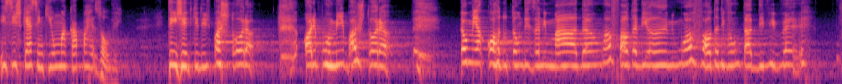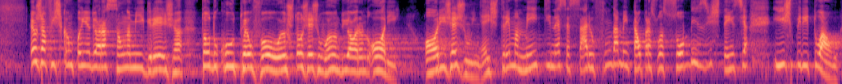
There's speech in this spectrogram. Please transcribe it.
e se esquecem que uma capa resolve. Tem gente que diz, pastora, ore por mim, pastora. Eu me acordo tão desanimada, uma falta de ânimo, uma falta de vontade de viver. Eu já fiz campanha de oração na minha igreja. Todo culto eu vou, eu estou jejuando e orando. Ore. Ore e jejue. É extremamente necessário, fundamental para a sua subsistência espiritual.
